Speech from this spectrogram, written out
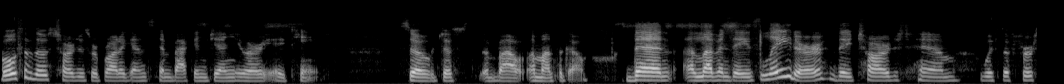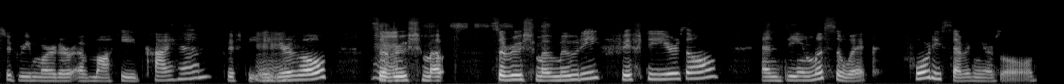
both of those charges were brought against him back in January 18th. So just about a month ago. Then 11 days later, they charged him with the first degree murder of Majeed Kayhan, 58 mm-hmm. years old, mm-hmm. Soroush, Mo- Soroush Mahmudi, 50 years old, and Dean Lisowick, 47 years old.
